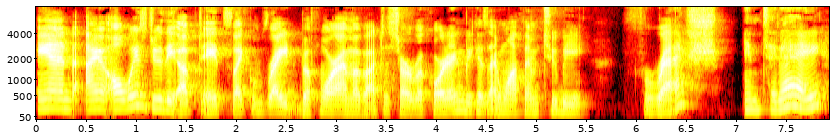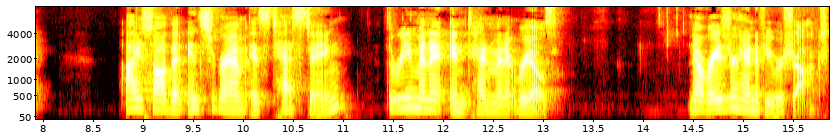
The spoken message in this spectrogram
And I always do the updates like right before I'm about to start recording because I want them to be fresh. And today I saw that Instagram is testing three minute and 10 minute reels. Now raise your hand if you were shocked.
